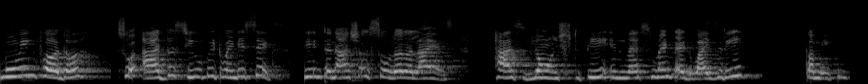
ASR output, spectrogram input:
Moving further, so at the COP26, the International Solar Alliance has launched the Investment Advisory Committee.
